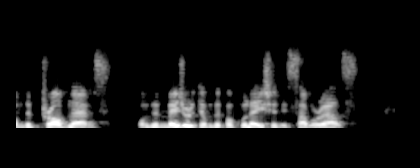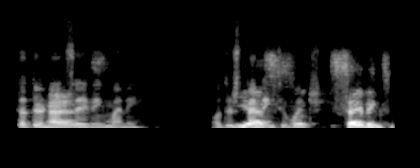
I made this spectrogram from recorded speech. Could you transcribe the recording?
of the problems of the majority of the population is somewhere else. That they're not and saving money or they're spending yes, too much. savings,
